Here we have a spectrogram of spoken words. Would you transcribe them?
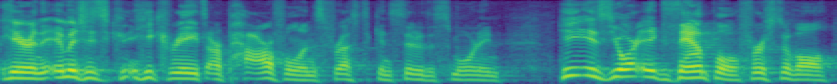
here and the images he creates are powerful ones for us to consider this morning. He is your example, first of all.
